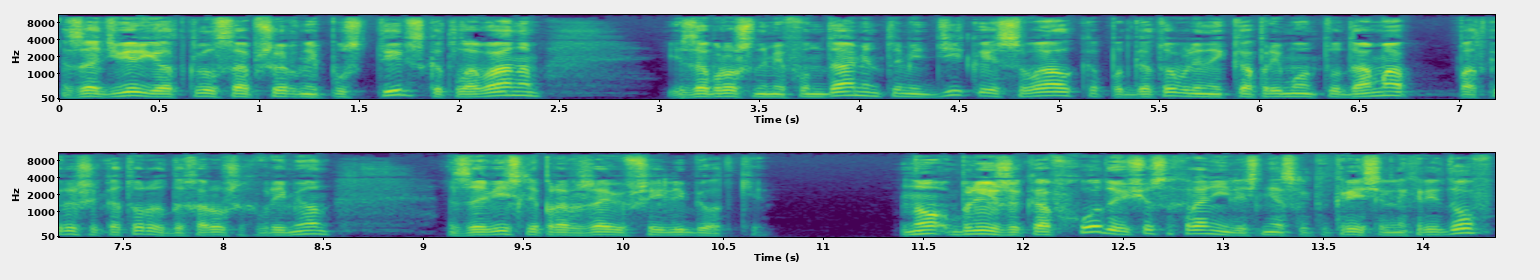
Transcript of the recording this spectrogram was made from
За дверью открылся обширный пустырь с котлованом и заброшенными фундаментами, дикая свалка, подготовленные к капремонту дома, под крышей которых до хороших времен зависли проржавевшие лебедки. Но ближе ко входу еще сохранились несколько кресельных рядов,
